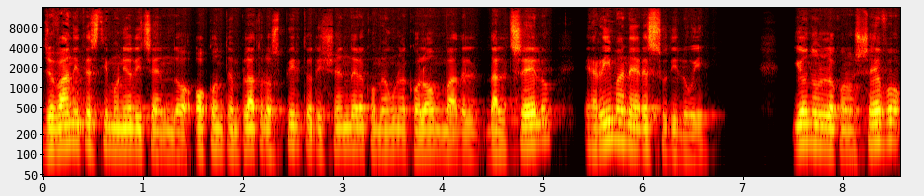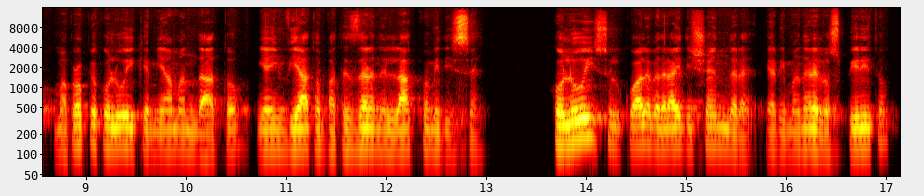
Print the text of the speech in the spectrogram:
Giovanni testimoniò dicendo, ho contemplato lo Spirito discendere come una colomba del, dal cielo e rimanere su di lui. Io non lo conoscevo, ma proprio colui che mi ha mandato, mi ha inviato a battezzare nell'acqua, mi disse, colui sul quale vedrai discendere e rimanere lo Spirito,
